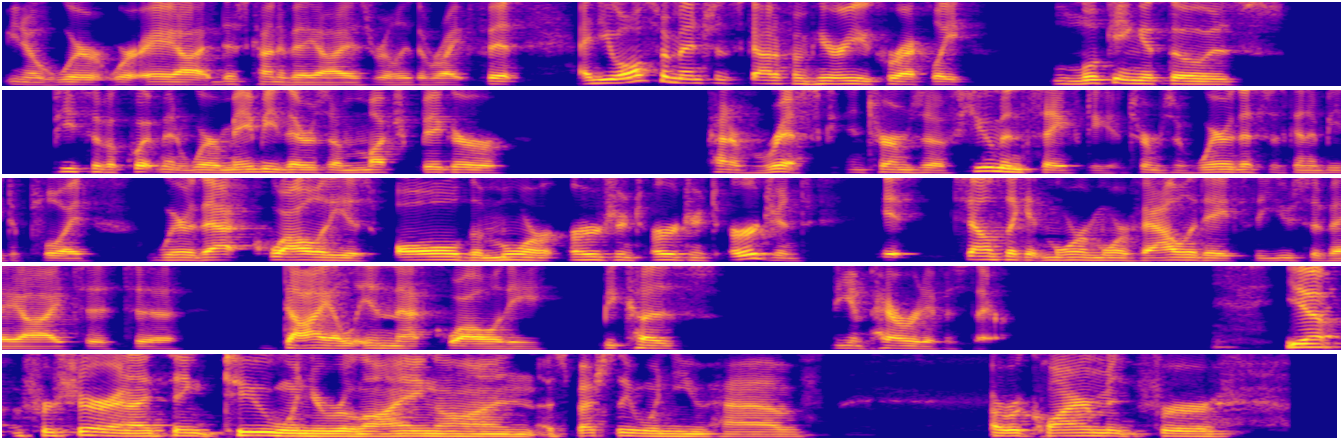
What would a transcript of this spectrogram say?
you know where where ai this kind of ai is really the right fit. And you also mentioned scott if i'm hearing you correctly looking at those piece of equipment where maybe there's a much bigger kind of risk in terms of human safety, in terms of where this is going to be deployed, where that quality is all the more urgent, urgent, urgent, it sounds like it more and more validates the use of AI to, to dial in that quality because the imperative is there. Yeah, for sure. And I think too, when you're relying on, especially when you have a requirement for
